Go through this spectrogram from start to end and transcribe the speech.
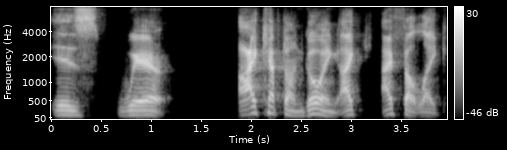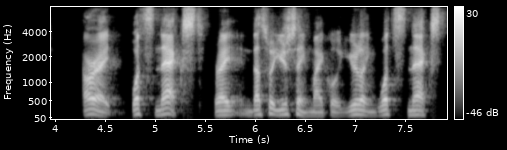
is where i kept on going i i felt like all right what's next right and that's what you're saying michael you're like what's next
